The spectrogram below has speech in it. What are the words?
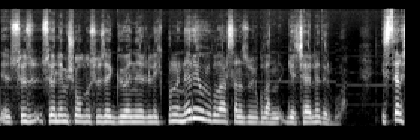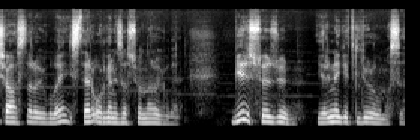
E, söz, söylemiş olduğu söze güvenirlik bunu nereye uygularsanız uygulan geçerlidir bu. İster şahıslara uygulayın ister organizasyonlara uygulayın. Bir sözün yerine getiriliyor olması,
